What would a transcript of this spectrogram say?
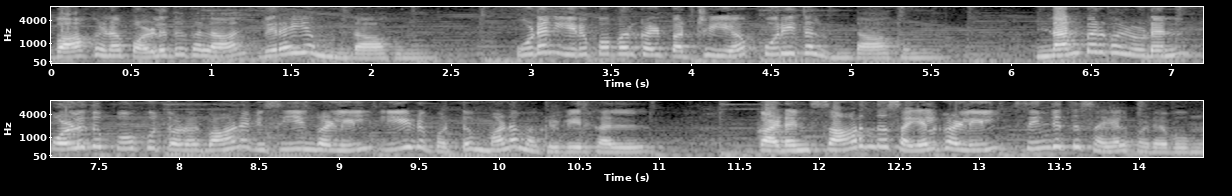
வாகன பழுதுகளால் விரயம் உண்டாகும். உடன் இருப்பவர்கள் பற்றிய புரிதல் உண்டாகும். நண்பர்களுடன் பொழுதுபோக்கு தொடர்பான விஷயங்களில் ஈடுபட்டு மனமகிழ்வீர்கள். கடன் சார்ந்த செயல்களில் சிந்தித்து செயல்படவும்.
